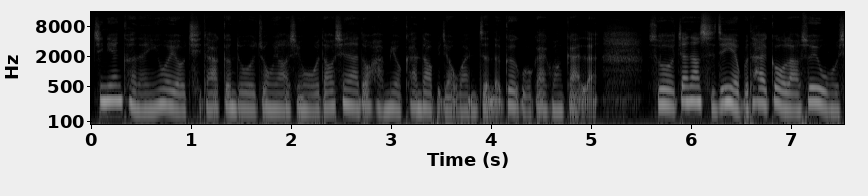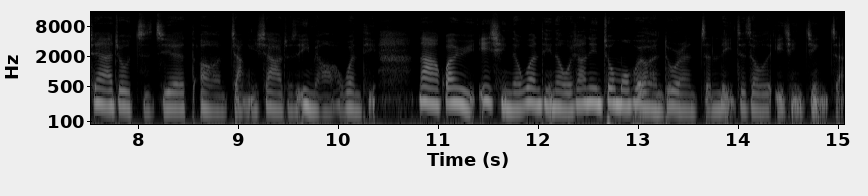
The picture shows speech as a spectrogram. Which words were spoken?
今天可能因为有其他更多的重要性，我到现在都还没有看到比较完整的各国概况概览，所以加上时间也不太够了，所以我们现在就直接呃讲一下就是疫苗的问题。那关于疫情的问题呢，我相信周末会有很多人整理这周的疫情进展。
